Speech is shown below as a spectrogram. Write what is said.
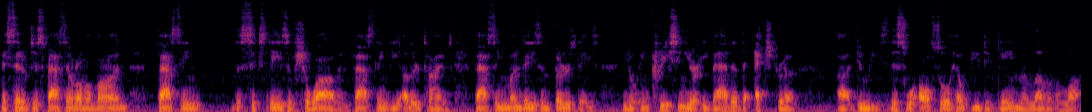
Instead of just fasting Ramadan, fasting the six days of Shawwal and fasting the other times, fasting Mondays and Thursdays, you know, increasing your ibadah, the extra uh, duties. This will also help you to gain the love of Allah.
